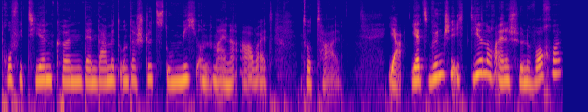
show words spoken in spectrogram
profitieren können, denn damit unterstützt du mich und meine Arbeit total. Ja, jetzt wünsche ich dir noch eine schöne Woche.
